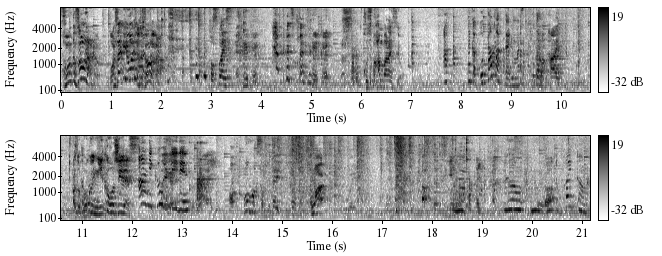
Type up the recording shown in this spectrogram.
ほんとそうなのよ。お酒弱い人ってそうだからコスパいいっすね。コスパ。半端ないですよ。あなんかお玉ってありますかおたまはいあと僕肉欲しいです。あ肉欲しいです。あもうマックスさん豚肉いきましたはい。あじゃあ次の。はい。いやもうほんとパイタンとか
